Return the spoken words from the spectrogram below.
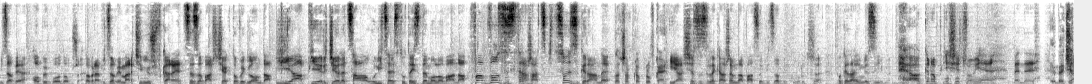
Widzowie, oby było dobrze. Dobra, widzowie, Marcin już w karetce, zobaczcie jak to wygląda. Ja pierdzielę, cała ulica jest tutaj zdemolowana. Dwa wozy strażackie, co jest grane? Zaczynam kroplówkę. Ja siedzę z lekarzem na pasy, widzowie, kurczę. Pogadajmy z nim. E, Okropnie się czuję. Będę... Będzie Ach.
